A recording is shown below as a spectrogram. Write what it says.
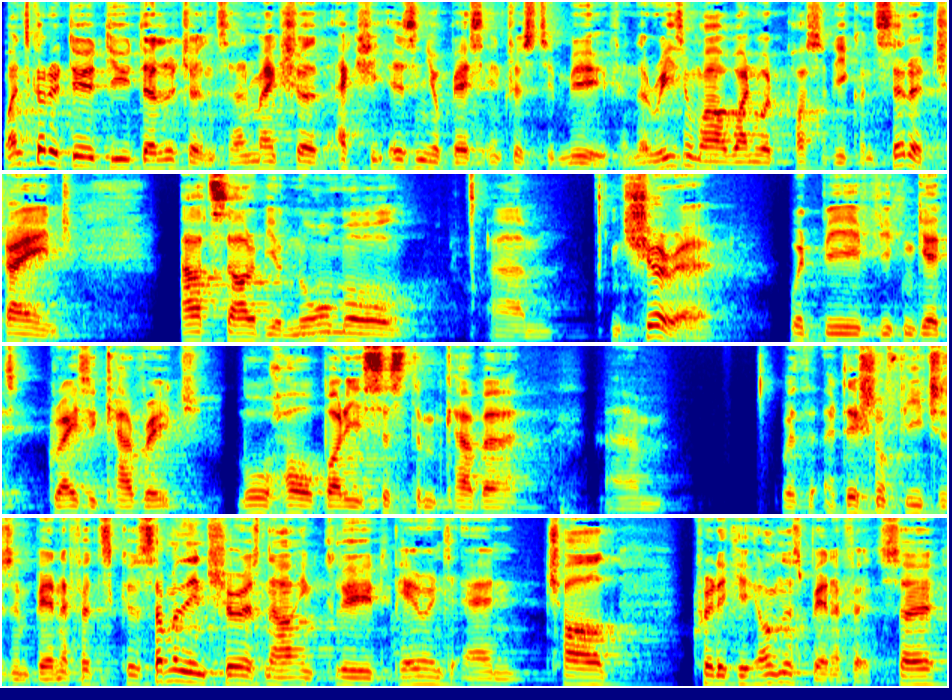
One's got to do due diligence and make sure it actually is in your best interest to move. And the reason why one would possibly consider change outside of your normal um, insurer would be if you can get greater coverage, more whole body system cover, um, with additional features and benefits. Because some of the insurers now include parent and child critical illness benefits. So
